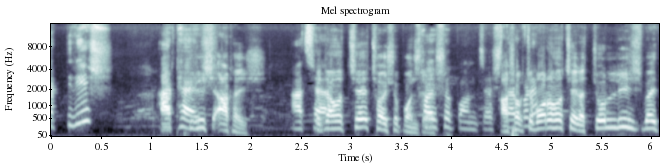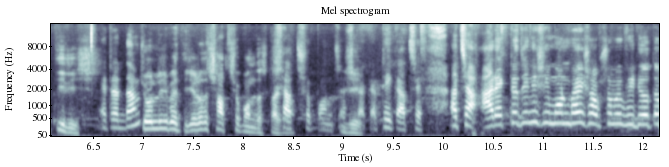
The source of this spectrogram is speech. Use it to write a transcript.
আটত্রিশ আঠাশ। আটত্রিশ আঠাইশ। আচ্ছা এটা হচ্ছে আর সবচেয়ে বড় হচ্ছে এটা চল্লিশ বাই তিরিশ। এটার দাম? চল্লিশ বাই এটা টাকা। সাতশো পঞ্চাশ জি। টাকা ঠিক আছে। আচ্ছা আর একটা জিনিস ইমন ভাই সবসময় ভিডিওতে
